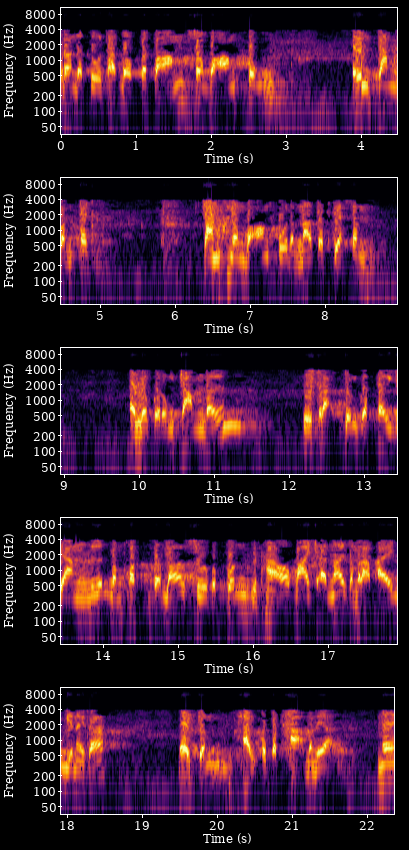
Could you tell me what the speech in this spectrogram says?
គ្រាន់តែទទួលថាបបពិតព្រះអង្គសូមព្រះអង្គគង់រឹងចាំបន្តិចចាំខ្ញុំព្រះអង្គធ្វើដំណើរទៅផ្ទះសិន ហើយលោកក៏រងចាំទៅគឺស្រៈជនក៏ទៅយ៉ាងលឿនបំផុតទៅដល់សួរប្រពន្ធគឺថាអូបាយឆ្អិនហើយសម្រាប់ឯងមានអីថាដល់អញ្ចឹងហៅឧបថាម្នាក់ណែ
